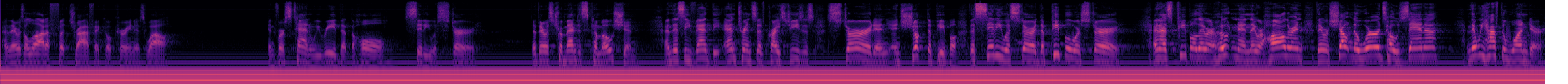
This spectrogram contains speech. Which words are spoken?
and there was a lot of foot traffic occurring as well. In verse 10, we read that the whole city was stirred, that there was tremendous commotion. And this event, the entrance of Christ Jesus, stirred and, and shook the people. The city was stirred, the people were stirred. And as people, they were hooting and they were hollering, they were shouting the words, Hosanna. And then we have to wonder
